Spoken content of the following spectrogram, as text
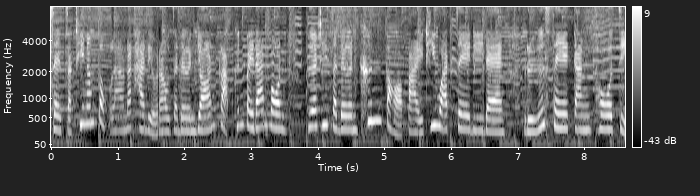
เสร็จจากที่น้ำตกแล้วนะคะ เดี๋ยวเราจะเดินย้อนกลับขึ้นไปด้านบน เพื่อที่จะเดินขึ้นต่อไปที่วัดเจดีแดง หรือเซกังโทจิ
